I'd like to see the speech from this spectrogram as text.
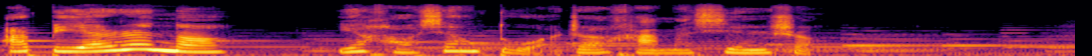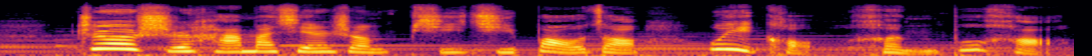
而别人呢，也好像躲着蛤蟆先生。这时，蛤蟆先生脾气暴躁，胃口很不好，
